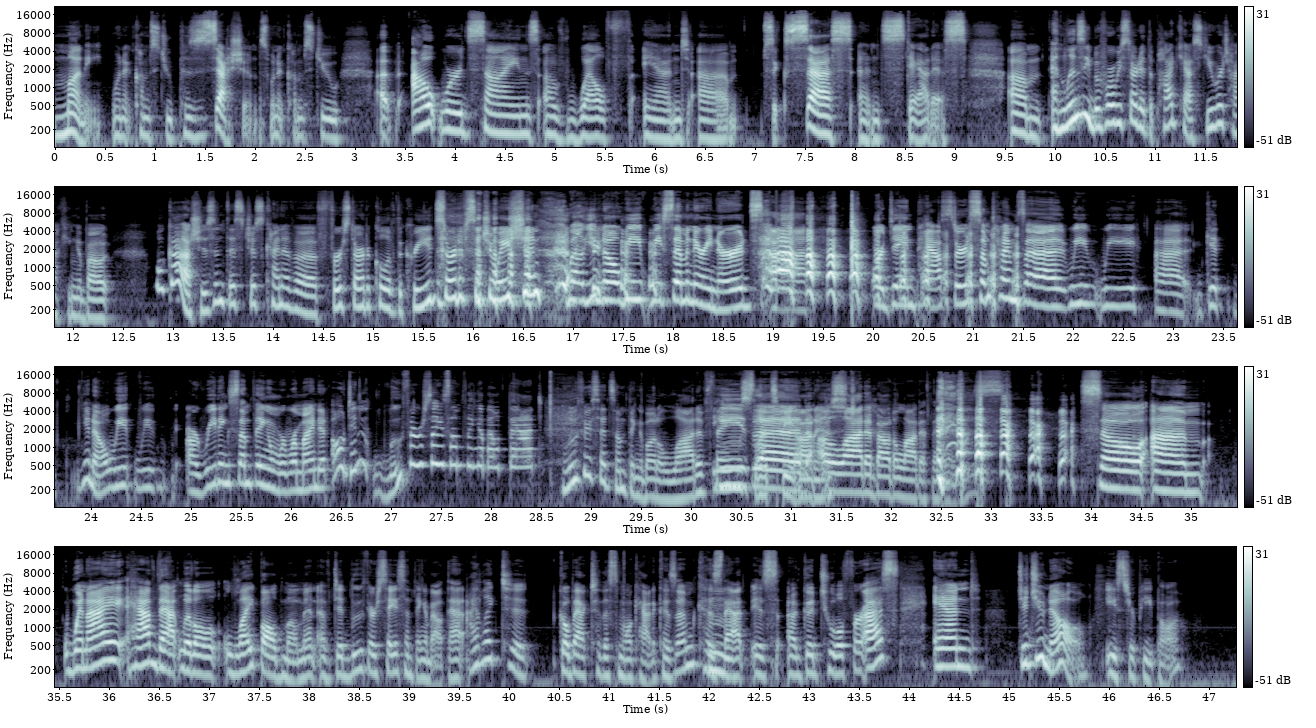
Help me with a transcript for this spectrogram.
money, when it comes to possessions, when it comes to uh, outward signs of wealth and um, success and status. Um, and Lindsey, before we started the podcast, you were talking about well gosh isn't this just kind of a first article of the creed sort of situation well you know we we seminary nerds uh, ordained pastors sometimes uh, we we uh, get you know, we, we are reading something and we're reminded, oh, didn't Luther say something about that? Luther said something about a lot of things. He let's be honest. A lot about a lot of things. so um, when I have that little light bulb moment of did Luther say something about that, I like to go back to the small catechism because mm. that is a good tool for us. And did you know, Easter people,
